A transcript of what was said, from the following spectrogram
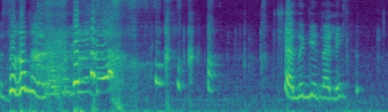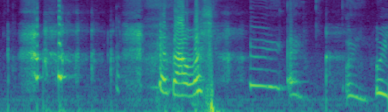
Basta ka na. Masyado ginaling. Kasama siya. Ay, ay. Uy. Uy,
